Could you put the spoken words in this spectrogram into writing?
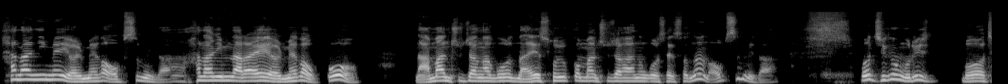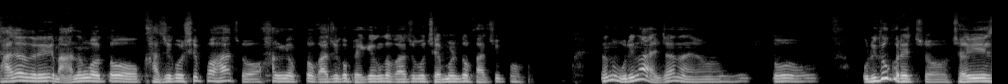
하나님의 열매가 없습니다. 하나님 나라의 열매가 없고 나만 주장하고 나의 소유권만 주장하는 곳에서는 없습니다. 뭐 지금 우리 뭐 자녀들이 많은 것도 가지고 싶어 하죠. 학력도 가지고 배경도 가지고 재물도 가지고. 그건 우리는 알잖아요. 또 우리도 그랬죠. 저희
